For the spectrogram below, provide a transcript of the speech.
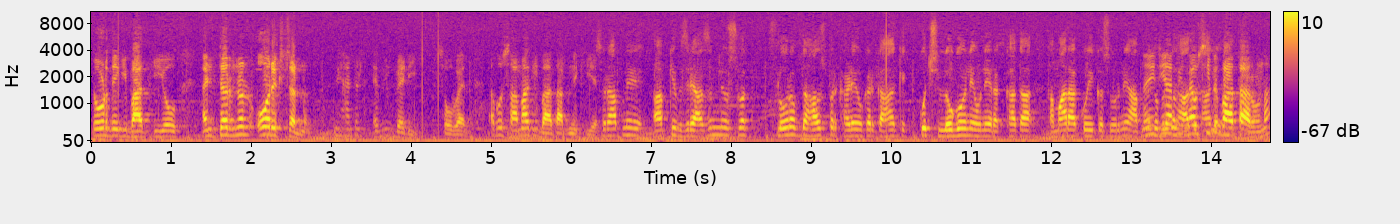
توڑنے کی بات کی ہو انٹرنل اور external we handle everybody so well اب اسامہ کی بات آپ نے کی ہے۔ سر، آپ نے، آپ کے وزیر اعظم نے اس وقت فلور آف دا ہاؤس پر کھڑے ہو کر کہا کہ کچھ لوگوں نے انہیں رکھا تھا ہمارا کوئی قصور نہیں آپ نے تو جی، بالکل ہاتھ اٹھا لیا۔ بات آ رہا ہوں نا۔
